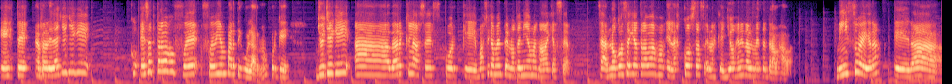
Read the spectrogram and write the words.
este, en realidad yo llegué, ese trabajo fue, fue bien particular, ¿no? Porque yo llegué a dar clases porque básicamente no tenía más nada que hacer. O sea, no conseguía trabajo en las cosas en las que yo generalmente trabajaba. Mi suegra era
